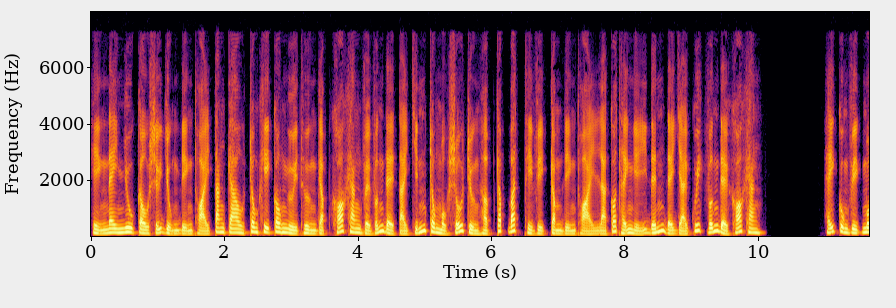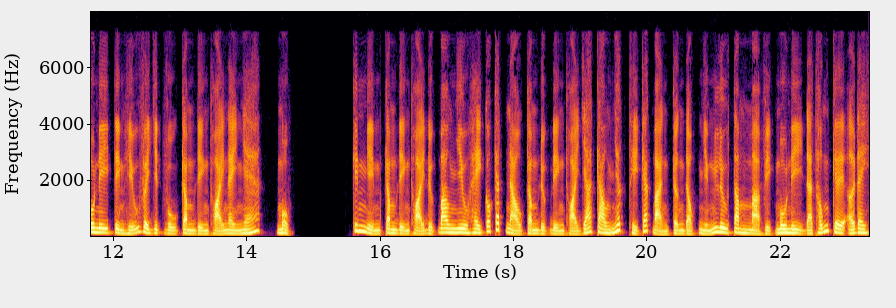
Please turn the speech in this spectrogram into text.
hiện nay nhu cầu sử dụng điện thoại tăng cao trong khi con người thường gặp khó khăn về vấn đề tài chính trong một số trường hợp cấp bách thì việc cầm điện thoại là có thể nghĩ đến để giải quyết vấn đề khó khăn. Hãy cùng việc Moni tìm hiểu về dịch vụ cầm điện thoại này nhé. 1. Kinh nghiệm cầm điện thoại được bao nhiêu hay có cách nào cầm được điện thoại giá cao nhất thì các bạn cần đọc những lưu tâm mà việc Moni đã thống kê ở đây.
